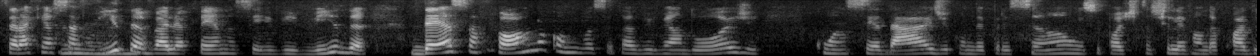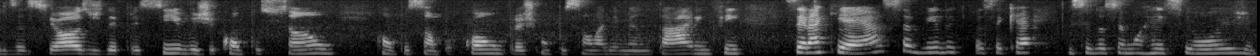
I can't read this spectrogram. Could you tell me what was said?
Será que essa uhum. vida vale a pena ser vivida dessa forma como você está vivendo hoje? com ansiedade, com depressão, isso pode estar te levando a quadros ansiosos, depressivos, de compulsão, compulsão por compras, compulsão alimentar, enfim. Será que é essa vida que você quer? E se você morresse hoje?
